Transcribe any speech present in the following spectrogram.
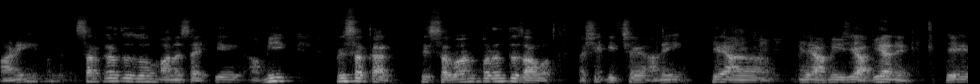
आणि सरकारचा जो मानस आहे की आम्ही हे सरकार हे सर्वांपर्यंत जावं अशी इच्छा आहे. आणि हे हे आम्ही जे अभियान आहे हे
